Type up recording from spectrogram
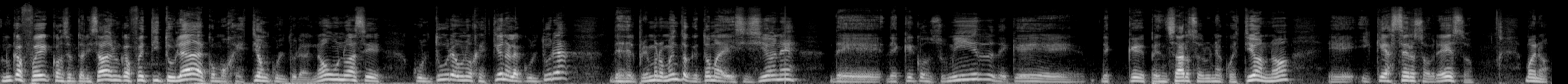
nunca fue conceptualizada, nunca fue titulada como gestión cultural, ¿no? Uno hace cultura, uno gestiona la cultura desde el primer momento que toma decisiones de, qué consumir, de qué, de qué pensar sobre una cuestión, ¿no? Eh, y qué hacer sobre eso. Bueno,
